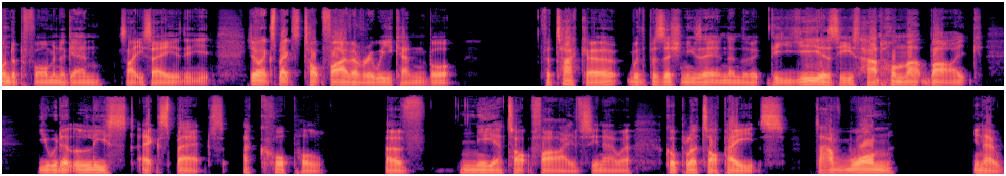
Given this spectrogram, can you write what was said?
underperforming again. It's like you say you don't expect top five every weekend but for Taka, with the position he's in and the, the years he's had on that bike, you would at least expect a couple of near top fives, you know, a couple of top eights. To have one, you know,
